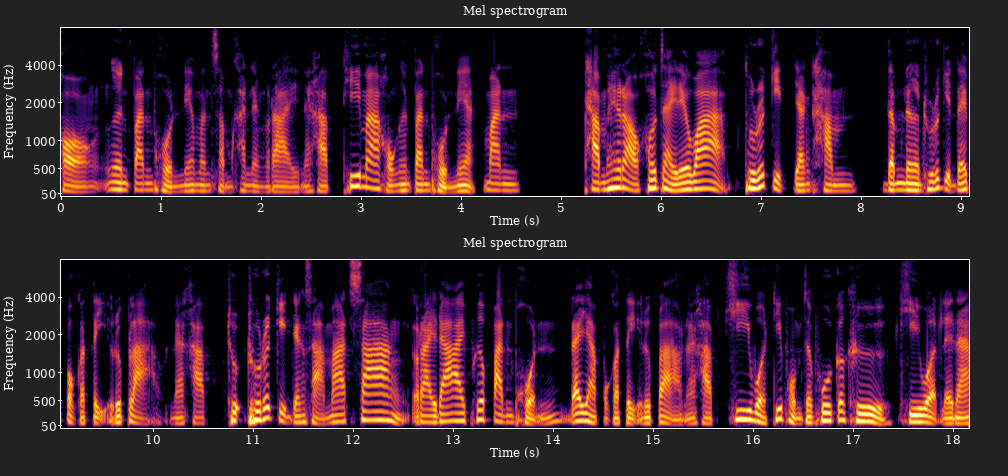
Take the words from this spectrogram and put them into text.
ของเงินปันผลเนี่ยมันสำคัญอย่างไรนะครับ ที่มาของเงินปันผลเนี่ยมันทำให้เราเข้าใจได้ว่าธุรกิจยังทำดำเนินธุรกิจได้ปกติหรือเปล่านะครับธุรกิจยังสามารถสร้างรายได้เพื่อปันผลได้อย่างปกติหรือเปล่านะครับ keyword ที่ผมจะพูดก็คือ keyword เลยนะ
